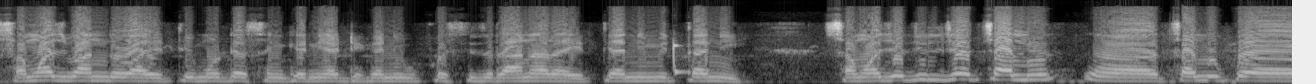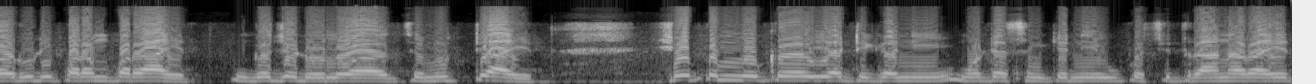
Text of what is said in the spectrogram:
समाज बांधव आहेत ते मोठ्या संख्येने या ठिकाणी उपस्थित राहणार आहेत. त्यानिमित्ताने समाजातील ज्या चालू चालू प- रूढी परंपरा आहेत गजडोलवाचे नृत्य आहेत हे पण लोक या ठिकाणी मोठ्या संख्येने उपस्थित राहणार आहेत.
